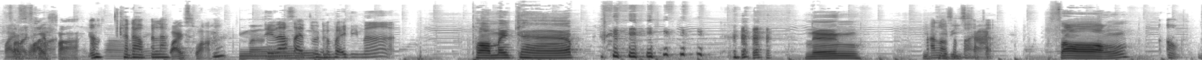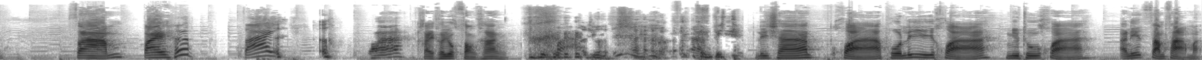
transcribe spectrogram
ไฟฝาฟ้าไฟฟ้าเอ้าคาดาวกันละไว้สวาดีน่าใส่สูททำไมดีน่าพร้อมไหมครับหนึ่งอะเราสบายจ้ะสองอ๋อสามไป ซ้าย ว้าใครเขายกสองข้าง ริชาร์ดขวา โพลี่ขวา มิวทูขวา อันนี้สามสามอะ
